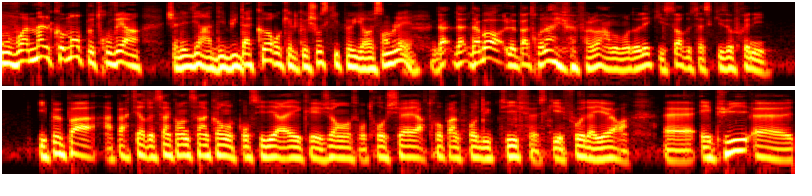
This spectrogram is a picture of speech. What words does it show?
on, voit mal comment on peut trouver un, j'allais dire un début d'accord ou quelque chose qui peut y ressembler. D'abord, le patronat, il va falloir à un moment donné qu'il sorte de sa schizophrénie. Il peut pas, à partir de 55 ans, considérer que les gens sont trop chers, trop improductifs, ce qui est faux d'ailleurs, euh, et puis euh,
